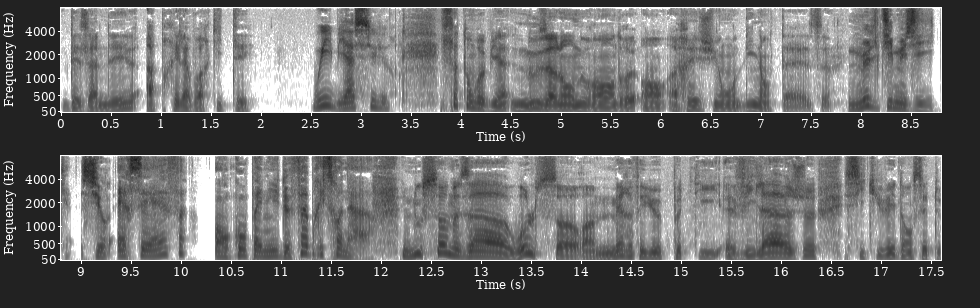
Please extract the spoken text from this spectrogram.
des années après l'avoir quittée. Oui, bien sûr. Ça tombe bien, nous allons nous rendre en région dinantaise. Multimusique sur RCF en compagnie de Fabrice Renard. Nous sommes à Wolsor, un merveilleux petit village situé dans cette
